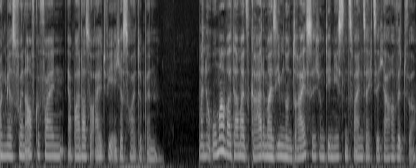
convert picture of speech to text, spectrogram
Und mir ist vorhin aufgefallen, er war da so alt, wie ich es heute bin. Meine Oma war damals gerade mal 37 und die nächsten 62 Jahre Witwe.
